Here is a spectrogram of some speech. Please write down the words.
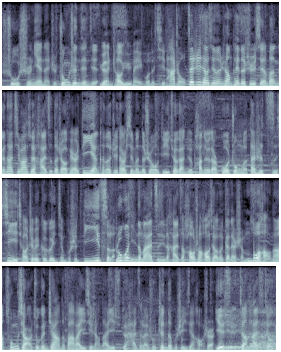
数十年乃至终身监禁，远超于美国的其他州。在这条新闻上配的是嫌犯跟他七八岁孩子的照片。第一眼看到这条新闻的时候，的确感觉判的有点过重了，但是仔细一瞧，这位哥哥已经不是第一次了。如果你那么爱自己的孩子，好手好脚的干点什么不好呢？从小就跟这样的爸爸一起长大，也许对孩子来说真的不是一件好事。也许将孩子交给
